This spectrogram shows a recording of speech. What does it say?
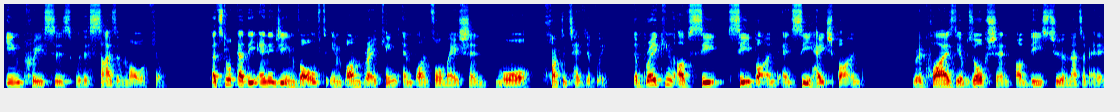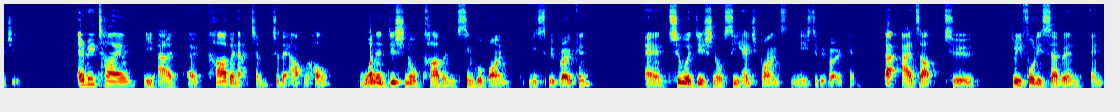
increases with the size of molecule. Let's look at the energy involved in bond breaking and bond formation more quantitatively. The breaking of C, C bond and CH bond requires the absorption of these two amounts of energy. Every time we add a carbon atom to the alcohol, one additional carbon single bond needs to be broken and two additional CH bonds needs to be broken. That adds up to 347 and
